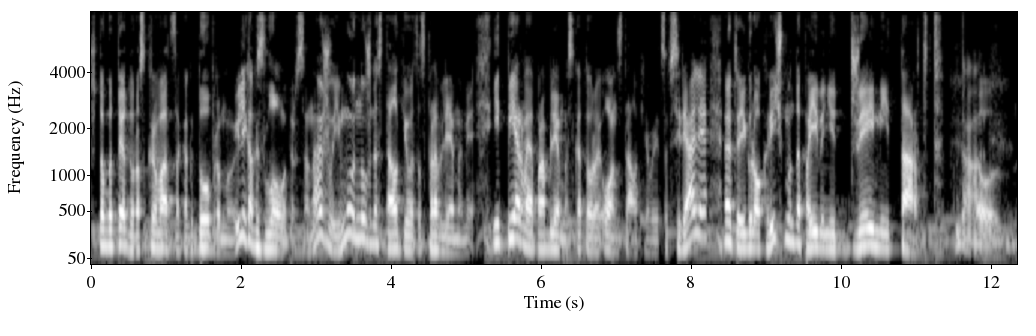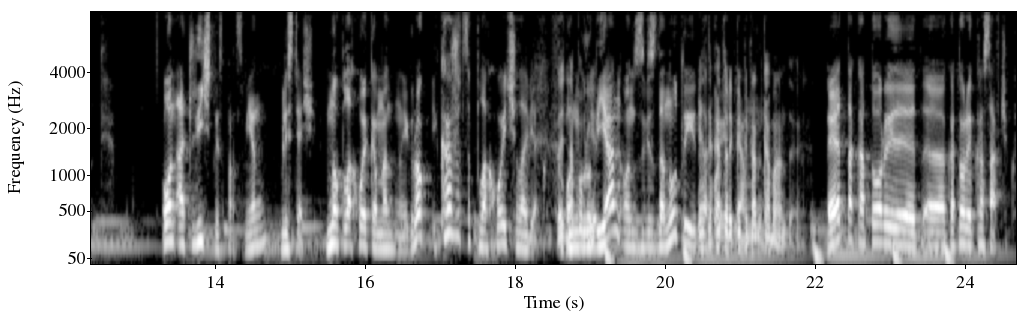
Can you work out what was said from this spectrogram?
чтобы Теду раскрываться как доброму или как злому персонажу, ему нужно сталкиваться с проблемами. И первая проблема, с которой он сталкивается в сериале, это игрок Ричмонда по имени Джейми Тарт. Да. Он отличный спортсмен, блестящий, но плохой командный игрок и, кажется, плохой человек. Кстати, Он напомни- грубиян, он звезданутый. Это такой который прям- капитан команды. Это который, э, который красавчик.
